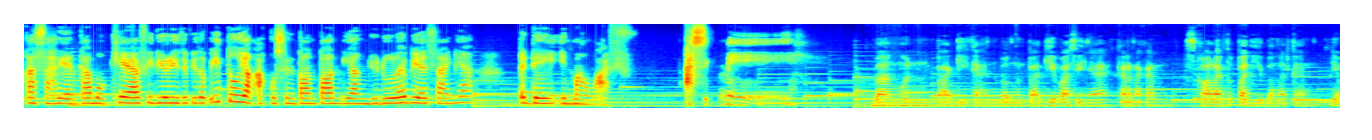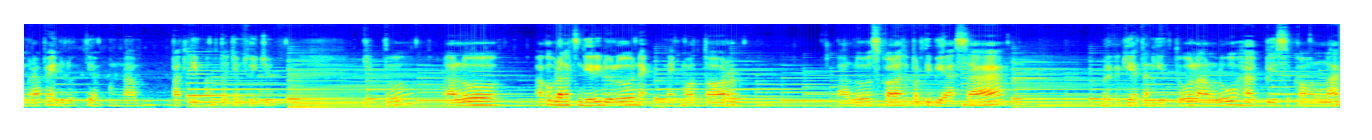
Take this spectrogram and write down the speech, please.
keseharian kamu kayak video di YouTube-YouTube itu yang aku sering tonton yang judulnya biasanya A Day in My Life. Asik nih. Bangun pagi kan, bangun pagi pastinya karena kan sekolah itu pagi banget kan. Jam berapa ya dulu? Jam 6.45 atau jam 7 Gitu. Lalu aku berangkat sendiri dulu naik naik motor. Lalu sekolah seperti biasa berkegiatan gitu. Lalu habis sekolah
